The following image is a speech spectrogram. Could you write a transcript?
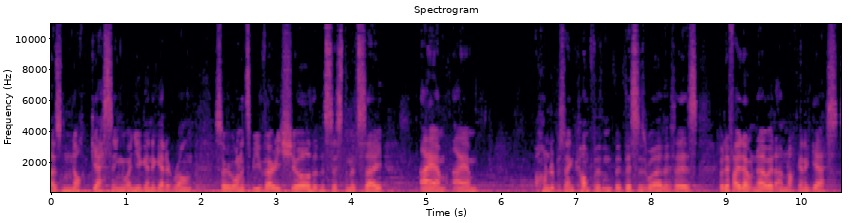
as not guessing when you're going to get it wrong. So we wanted to be very sure that the system would say, I am, I am 100% confident that this is where this is, but if I don't know it, I'm not going to guess.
